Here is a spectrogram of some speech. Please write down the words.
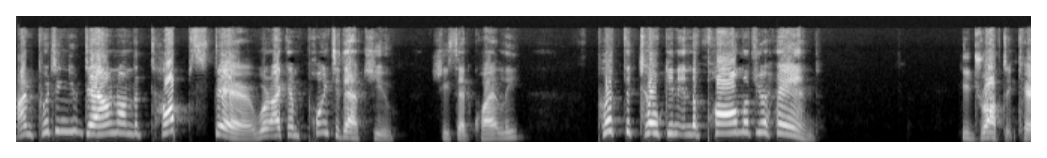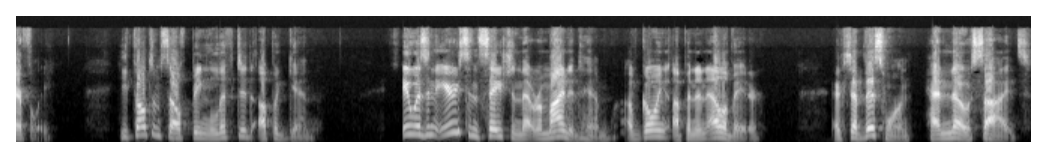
I'm putting you down on the top stair where I can point it at you, she said quietly. Put the token in the palm of your hand. He dropped it carefully. He felt himself being lifted up again. It was an eerie sensation that reminded him of going up in an elevator, except this one had no sides.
